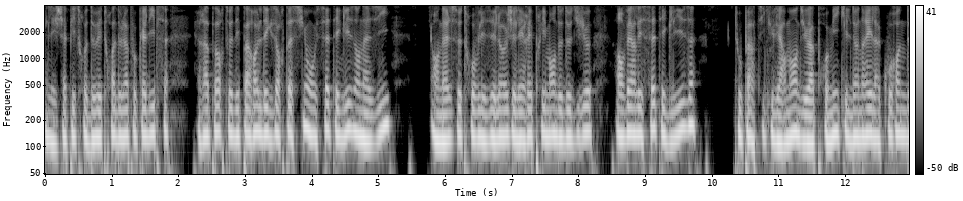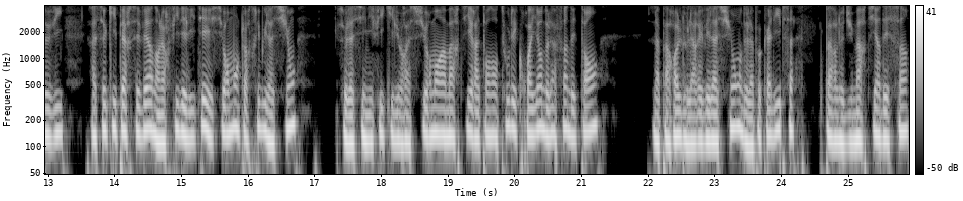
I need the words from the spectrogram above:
Les chapitres 2 et 3 de l'Apocalypse rapportent des paroles d'exhortation aux sept églises en Asie. En elles se trouvent les éloges et les réprimandes de Dieu envers les sept églises. Tout particulièrement, Dieu a promis qu'il donnerait la couronne de vie à ceux qui persévèrent dans leur fidélité et surmontent leur tribulation, cela signifie qu'il y aura sûrement un martyr attendant tous les croyants de la fin des temps. La parole de la révélation de l'Apocalypse parle du martyr des saints,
